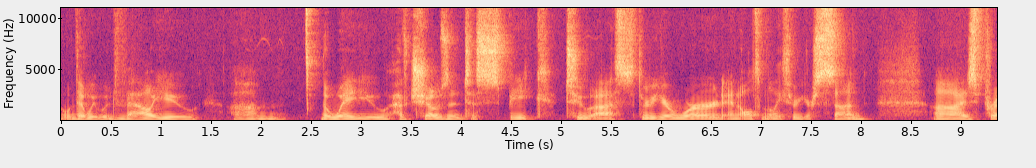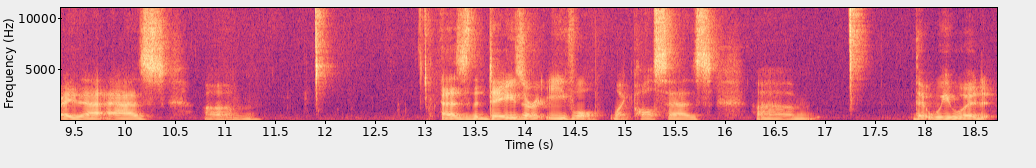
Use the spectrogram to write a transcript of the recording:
that we would value um, the way you have chosen to speak to us through your Word and ultimately through your Son. Uh, I just pray that as um, as the days are evil, like Paul says, um, that we would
